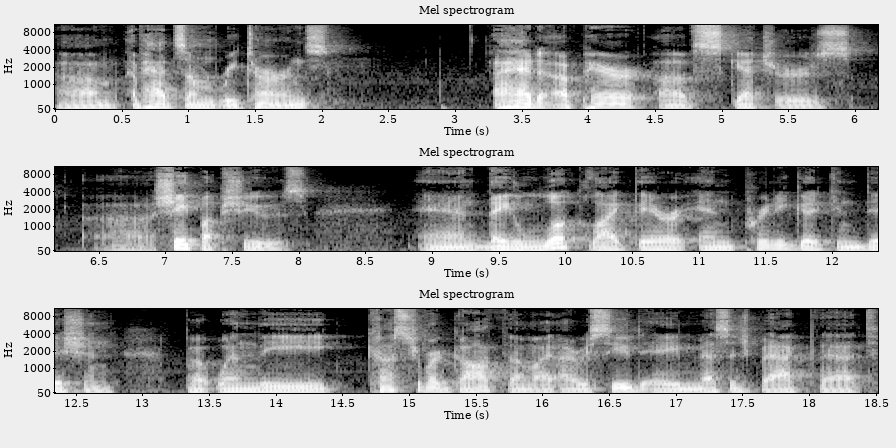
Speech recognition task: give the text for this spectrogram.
Um, I've had some returns. I had a pair of Skechers uh, shape up shoes and they look like they're in pretty good condition. But when the customer got them, I, I received a message back that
